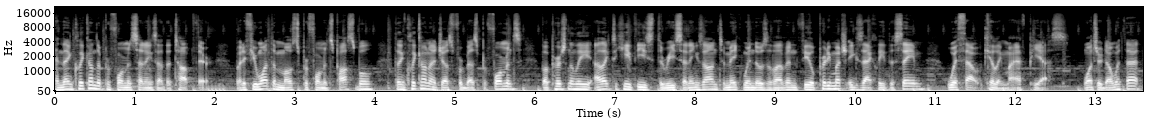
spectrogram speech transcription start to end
and then click on the performance settings at the top there. But if you want the most performance possible, then click on adjust for best performance, but personally I like to keep these three settings on to make Windows 11 feel pretty much exactly the same without killing my FPS. Once you're done with that,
